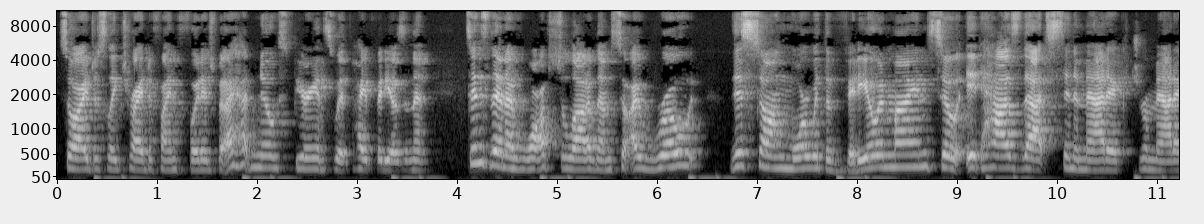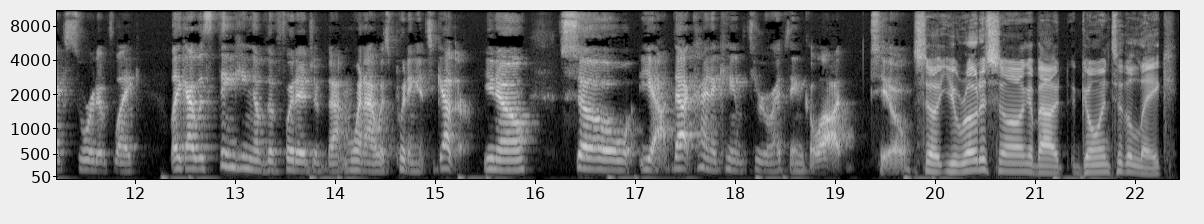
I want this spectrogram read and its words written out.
So I just like tried to find footage, but I had no experience with hype videos and then since then I've watched a lot of them. So I wrote this song more with the video in mind. So it has that cinematic, dramatic sort of like like I was thinking of the footage of them when I was putting it together, you know? So yeah, that kind of came through, I think, a lot too. so you wrote a song about going to the lake,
